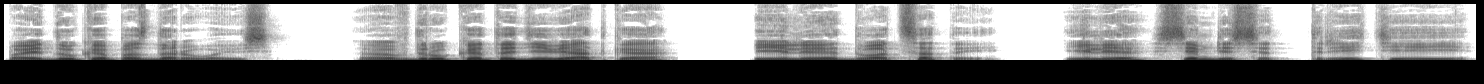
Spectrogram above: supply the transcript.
Пойду-ка поздороваюсь. Вдруг это девятка, или двадцатый, или семьдесят третий.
